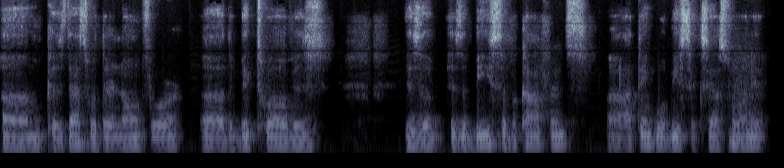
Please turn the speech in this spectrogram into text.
because um, that's what they're known for. Uh, the Big Twelve is is a is a beast of a conference. Uh, I think we'll be successful in it,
